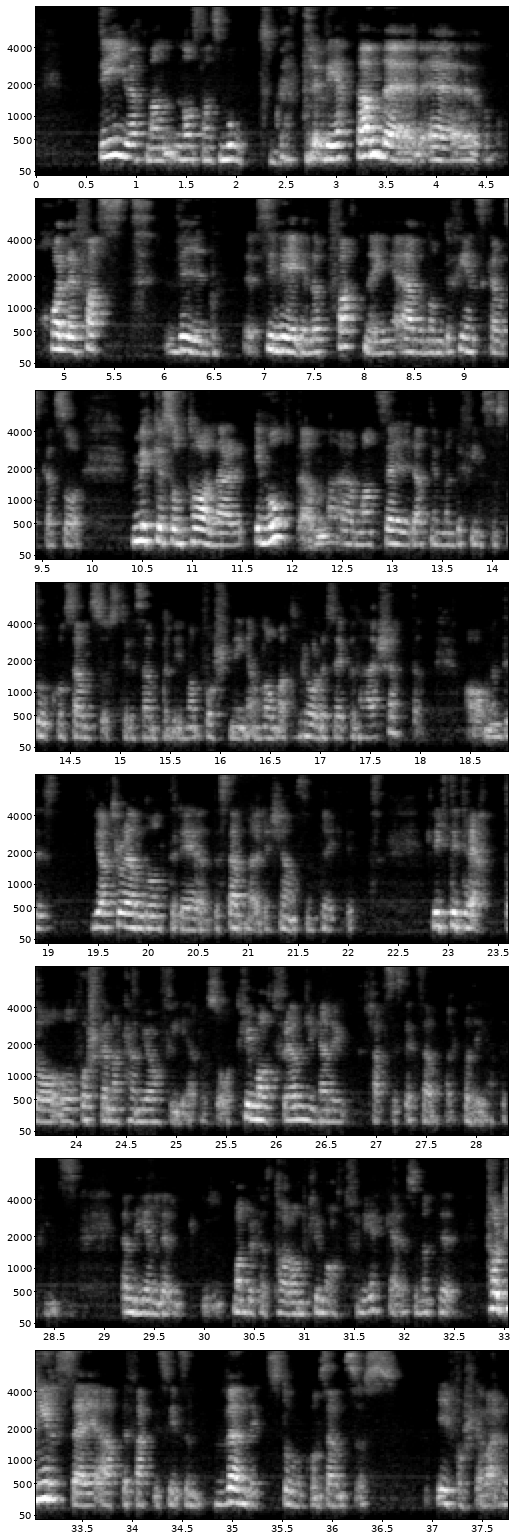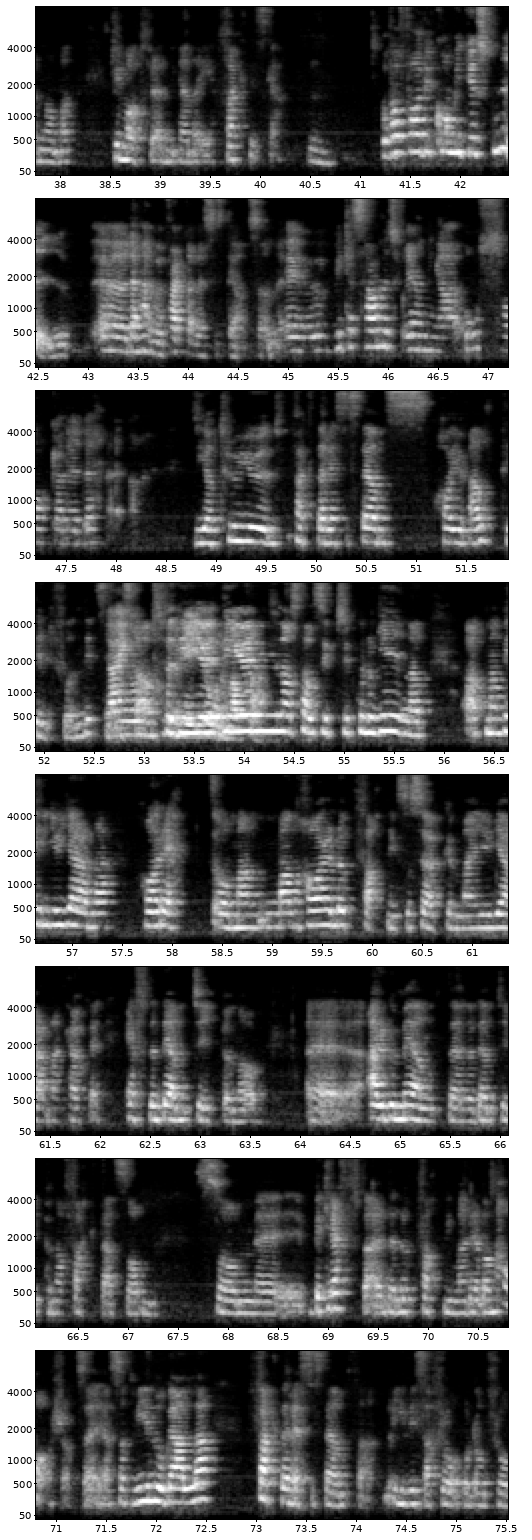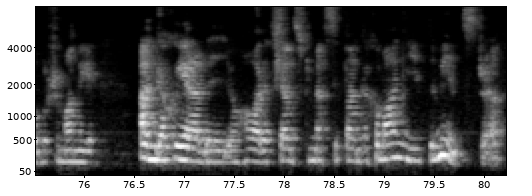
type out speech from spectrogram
Det är ju att man någonstans mot bättre vetande eh, håller fast vid sin egen uppfattning, även om det finns ganska så mycket som talar emot den. Eh, man säger att ja, men det finns en stor konsensus till exempel inom forskningen om att det förhåller sig på det här sättet. Ja, men det, jag tror ändå inte det, det stämmer. Det känns inte riktigt, riktigt rätt och, och forskarna kan ju ha fel och så. Klimatförändringar är ju ett klassiskt exempel på det. Att det finns en hel del, man brukar tala om klimatförnekare som inte tar till sig att det faktiskt finns en väldigt stor konsensus i forskarvärlden om att klimatförändringarna är faktiska. Mm. Och varför har det kommit just nu, eh, det här med faktaresistensen? Eh, vilka samhällsförändringar orsakade det här? Jag tror ju faktaresistens har ju alltid funnits Ja, någonstans. För det är ju, det är ju någonstans i psykologin att, att man vill ju gärna ha rätt. Om man, man har en uppfattning så söker man ju gärna kanske efter den typen av eh, argument eller den typen av fakta som, som eh, bekräftar den uppfattning man redan har så att säga. Så att vi är nog alla faktaresistenta i vissa frågor, de frågor som man är engagerad i och har ett känslomässigt engagemang i inte minst tror jag.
